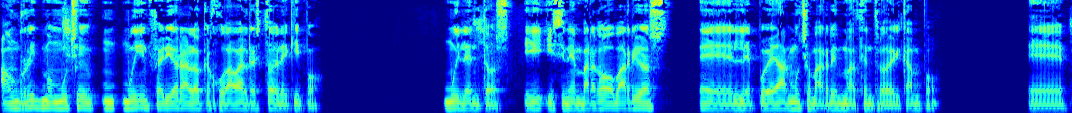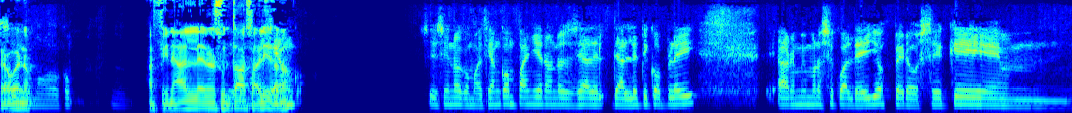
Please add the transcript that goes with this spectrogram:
a un ritmo mucho, muy inferior a lo que jugaba el resto del equipo. Muy lentos. Y, sin embargo, Barrios eh, le puede dar mucho más ritmo al centro del campo. Eh, pero bueno, al final el resultado ha salido, ¿no? Sí, sí, no, como decían compañeros, no sé si de, de, Atlético Play, ahora mismo no sé cuál de ellos, pero sé que, mm,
